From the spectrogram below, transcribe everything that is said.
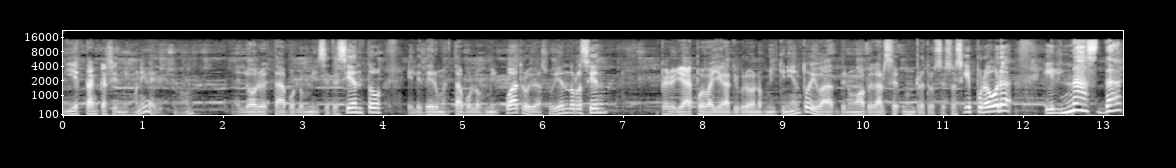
Y están casi en el mismo nivel. ¿no? El oro está por los 1700, el Ethereum está por los 1004 y va subiendo recién pero ya después va a llegar yo creo a los 1500 y va de nuevo a pegarse un retroceso. Así que por ahora el Nasdaq,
